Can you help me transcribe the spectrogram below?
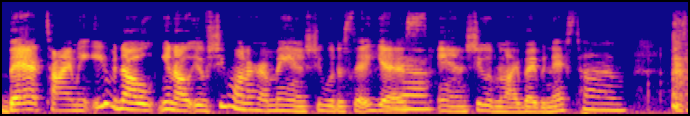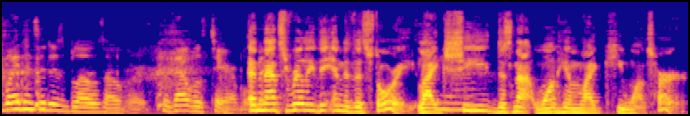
bad timing. Even though you know, if she wanted her man, she would have said yes, Yeah. and she would have been like, "Baby, next time." Just wait until this blows over because that was terrible. and that's really the end of the story. Like she does not want him like he wants her.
